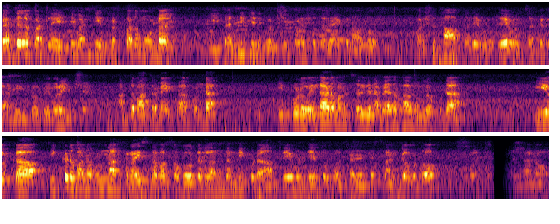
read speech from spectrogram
పెద్దల పట్ల ఎటువంటి దృక్పథము ఉండాలి? వీటన్నిటిని గురించి పరిశుద్ధ లేఖనాల్లో పరిశుద్ధాత్మ దేవుడు దేవుడు చక్కగా దీంట్లో వివరించాడు. అంత మాత్రమే కాకుండా ఇప్పుడు ఇందాడ మనం చదివిన వేద భాగంలో కూడా ఈ యొక్క ఇక్కడ మనం ఉన్న క్రైస్తవ సహోదరులందరినీ కూడా దేవుడు దేంతో పోల్చాడంటే సంఘముతో పోల్చాడు. తను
